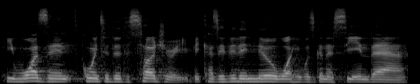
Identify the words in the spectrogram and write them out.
he wasn't going to do the surgery because he didn't know what he was going to see in there,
